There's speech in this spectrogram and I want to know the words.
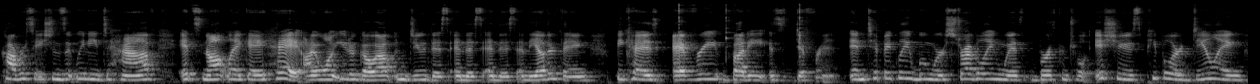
conversations that we need to have. It's not like a, hey, I want you to go out and do this and this and this and the other thing, because everybody is different. And typically when we're struggling with birth control issues, people are dealing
